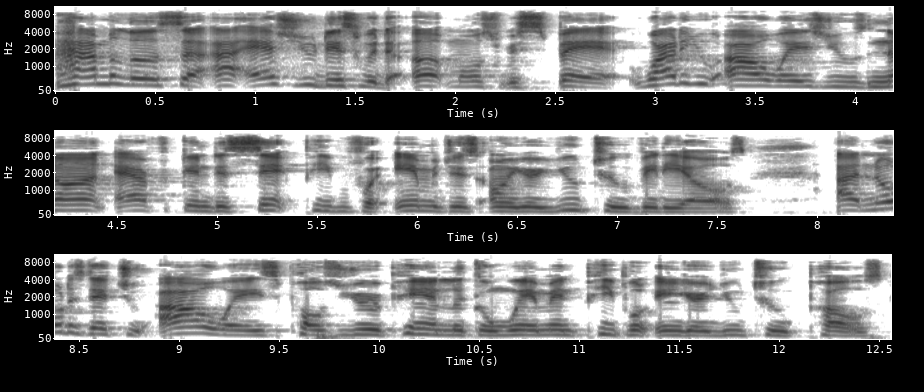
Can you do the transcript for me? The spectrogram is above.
Hi, Melissa. I ask you this with the utmost respect. Why do you always use non African descent people for images on your YouTube videos? I notice that you always post European looking women, people in your YouTube posts.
